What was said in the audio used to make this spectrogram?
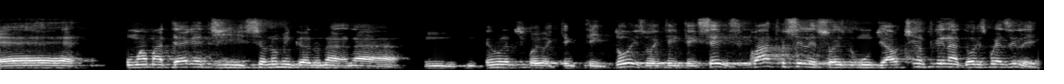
é, uma matéria de, se eu não me engano, na, na em, eu não lembro se foi 82 ou 86, quatro seleções do Mundial tinham treinadores brasileiros.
